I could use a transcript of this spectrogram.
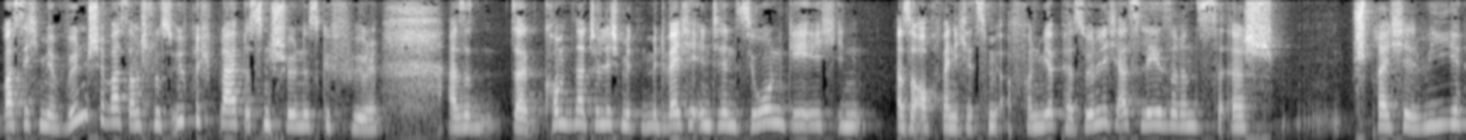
was ich mir wünsche, was am Schluss übrig bleibt, ist ein schönes Gefühl. Also da kommt natürlich mit, mit welcher Intention gehe ich in, also auch wenn ich jetzt von mir persönlich als Leserin äh, spreche, wie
